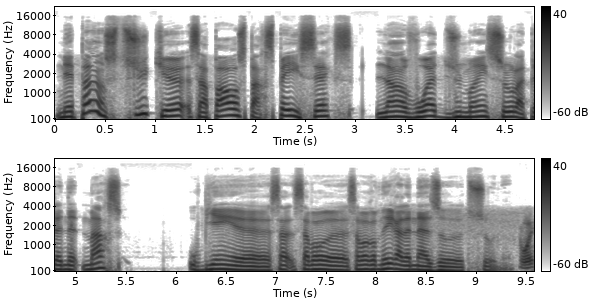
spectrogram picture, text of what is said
Mais penses-tu que ça passe par SpaceX, l'envoi d'humains sur la planète Mars, ou bien euh, ça, ça va, ça va revenir à la NASA, tout ça? là? Oui.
